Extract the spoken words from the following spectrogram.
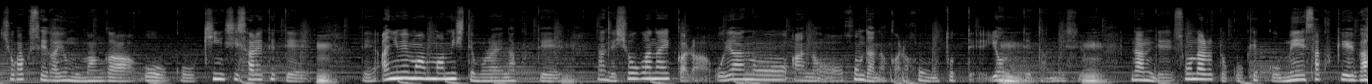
小学生が読む漫画をこう禁止されててうんでアニメもあんま見せてもらえなくて、うん。なんでしょうがないから親のあの本棚から本を取って読んでたんですよ、うん。なんでそうなるとこう結構名作系が、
